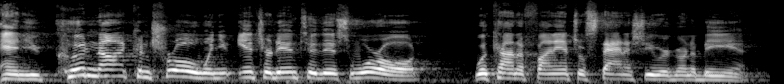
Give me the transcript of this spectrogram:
and you could not control when you entered into this world what kind of financial status you were going to be in.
